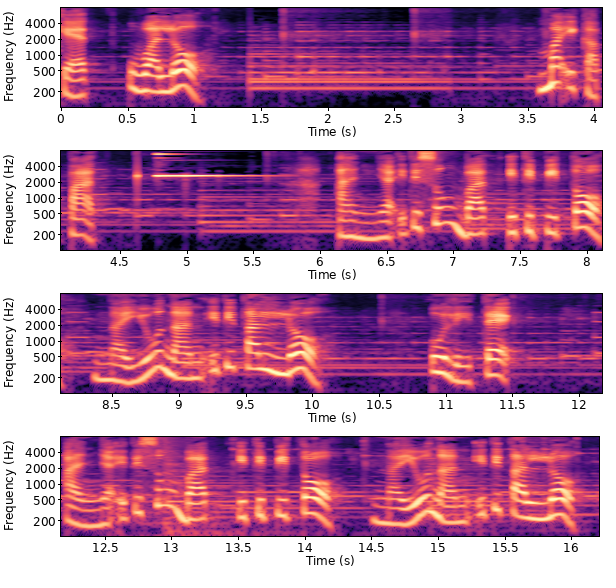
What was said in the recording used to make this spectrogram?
ket walo. Maikapat. Anya iti sungbat iti pito na yunan iti talo. Ulitek. Anya iti sungbat iti pito na yunan iti talo.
